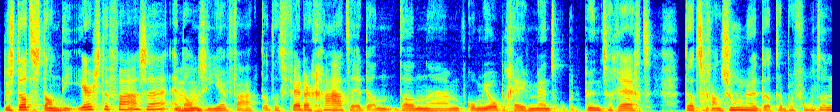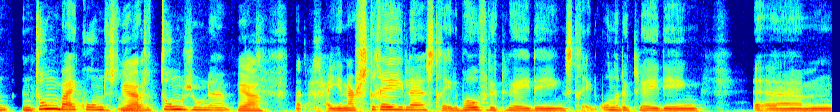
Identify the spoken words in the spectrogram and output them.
Dus dat is dan die eerste fase. En dan mhm. zie je vaak dat het verder gaat. Hè. Dan, dan ehm, kom je op een gegeven moment op het punt terecht dat ze gaan zoenen. Dat er bijvoorbeeld een, een tong bij komt. Dus dan wordt het tongzoenen. Ja. Nou, dan ga je naar strelen. Strelen boven de kleding, strelen onder de kleding. Ehm,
